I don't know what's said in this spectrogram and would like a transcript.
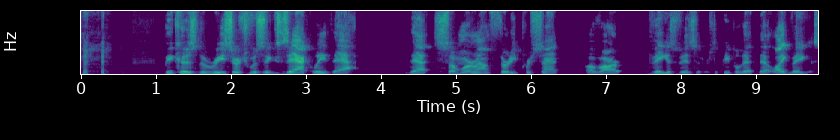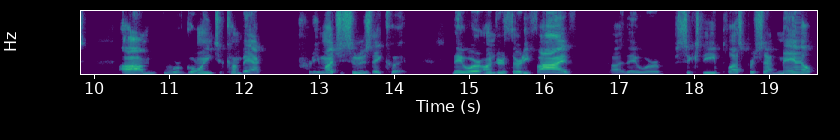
because the research was exactly that. That somewhere around thirty percent of our Vegas visitors, the people that that like Vegas, um, were going to come back pretty much as soon as they could. They were under thirty-five. Uh, they were sixty plus percent male,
